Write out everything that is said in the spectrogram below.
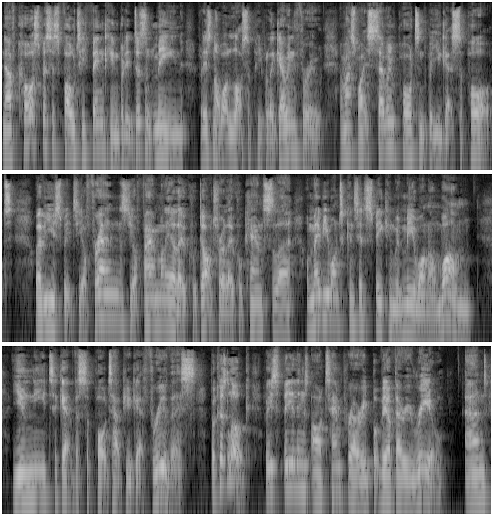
Now, of course, this is faulty thinking, but it doesn't mean that it's not what lots of people are going through. And that's why it's so important that you get support. Whether you speak to your friends, your family, a local doctor, a local counsellor, or maybe you want to consider speaking with me one on one, you need to get the support to help you get through this. Because look, these feelings are temporary, but they are very real. And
